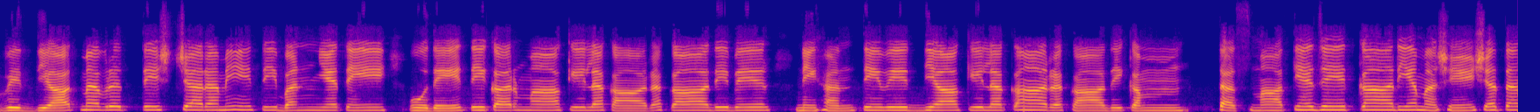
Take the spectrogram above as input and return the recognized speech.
विद्यात्मवृत्तिश्चरमेति बन्यते। उदेति कर्मा किल कारकादिभिर्निहन्ति विद्या किल कारकादिकम् तस्मात् त्यजेत् कार्यमशेषतः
